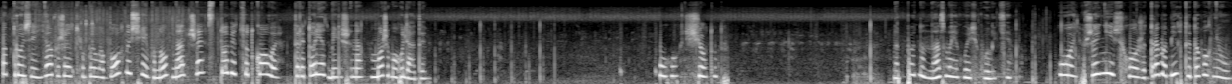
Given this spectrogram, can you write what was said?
Так, друзі, я вже зробила вогнище і воно в нас вже 100%. Територія збільшена. Можемо гуляти. Ого, що тут? Напевно, назва якоїсь вулиці. Ой, вже ніч схоже, треба бігти до вогню.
